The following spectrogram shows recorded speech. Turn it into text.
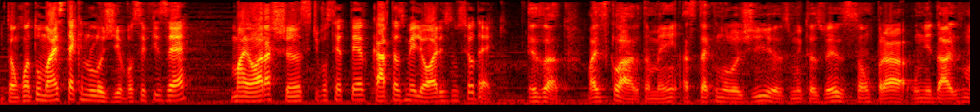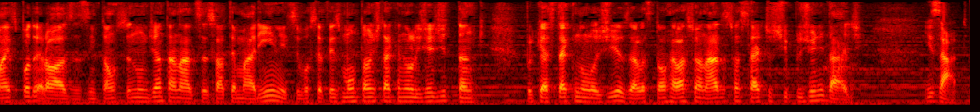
Então, quanto mais tecnologia você fizer, maior a chance de você ter cartas melhores no seu deck. Exato. Mas claro, também as tecnologias muitas vezes são para unidades mais poderosas. Então, se não adianta nada você só ter marine se você fez um montão de tecnologia de tanque, porque as tecnologias elas estão relacionadas a certos tipos de unidade. Exato.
